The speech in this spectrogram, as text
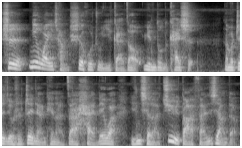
是另外一场社会主义改造运动的开始。那么，这就是这两天呢，在海内外引起了巨大反响的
